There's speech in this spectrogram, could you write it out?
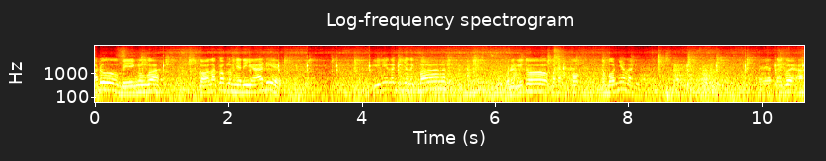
Aduh, bingung gua. Sekolah kok belum jadi-jadi ya? Ini lagi jelek banget. Udah gitu pada ke kebonnya lagi. Bete gue ah.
